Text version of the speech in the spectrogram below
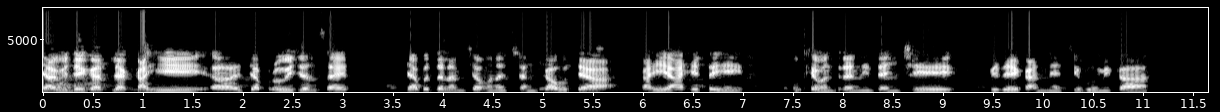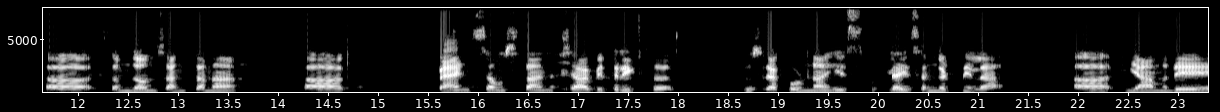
या विधेयकातल्या काही ज्या प्रोव्हिजन्स आहेत त्याबद्दल आमच्या मनात शंका होत्या काही आहेतही. मुख्यमंत्र्यांनी त्यांची विधेयक आणण्याची भूमिका समजावून सांगताना बँड संस्थांच्या व्यतिरिक्त दुसऱ्या कोणाही कुठल्याही संघटनेला यामध्ये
